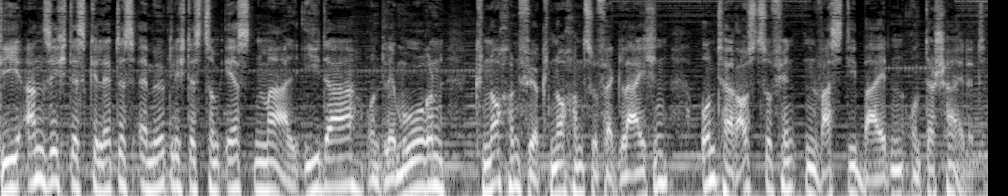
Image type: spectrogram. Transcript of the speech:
Die Ansicht des Skelettes ermöglicht es zum ersten Mal, Ida und Lemuren Knochen für Knochen zu vergleichen und herauszufinden, was die beiden unterscheidet.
